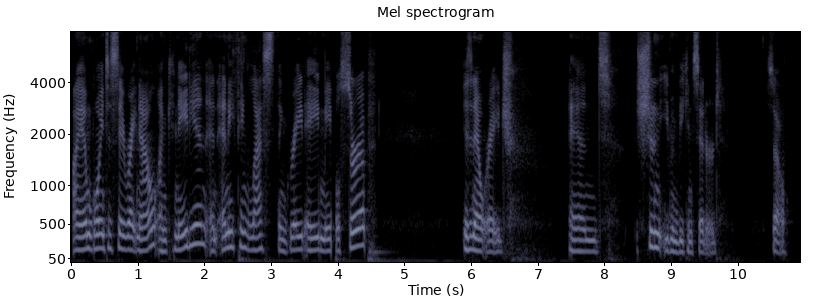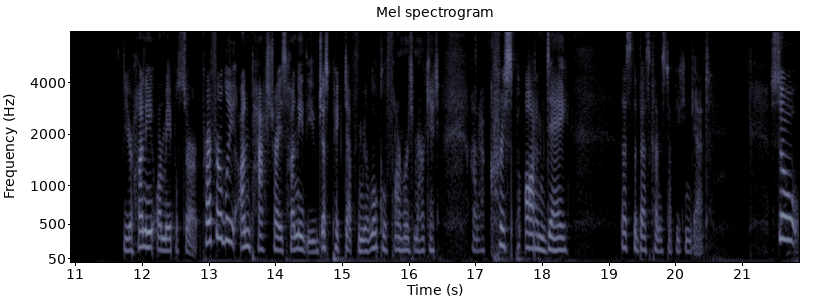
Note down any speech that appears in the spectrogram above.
I am going to say right now, I'm Canadian, and anything less than grade A maple syrup is an outrage and shouldn't even be considered. So, your honey or maple syrup, preferably unpasteurized honey that you've just picked up from your local farmer's market on a crisp autumn day. That's the best kind of stuff you can get. So,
